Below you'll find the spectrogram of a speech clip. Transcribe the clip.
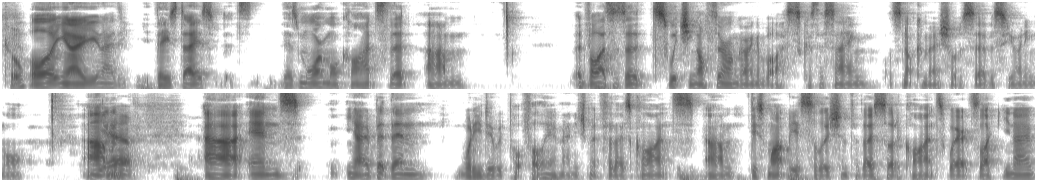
Cool. or you know you know the, these days it's, there's more and more clients that um, advisors are switching off their ongoing advice because they're saying it's not commercial to service you anymore. Um, yeah, uh, and you know, but then what do you do with portfolio management for those clients? Um, this might be a solution for those sort of clients where it's like, you know,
